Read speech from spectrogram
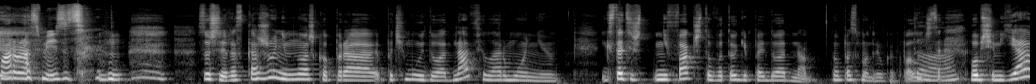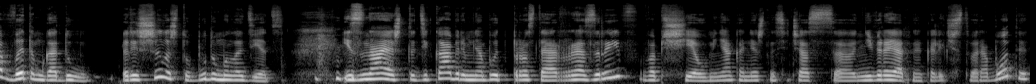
пару раз в месяц. Слушай, расскажу немножко про почему иду одна в филармонию. И, кстати, не факт, что в итоге пойду одна. Но посмотрим, как получится. Так. В общем, я в этом году решила, что буду молодец. И зная, что декабрь у меня будет просто разрыв вообще, у меня, конечно, сейчас э, невероятное количество работы.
